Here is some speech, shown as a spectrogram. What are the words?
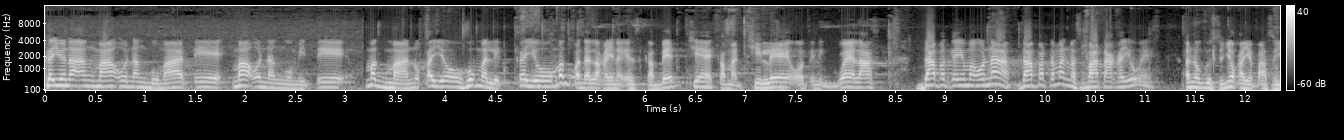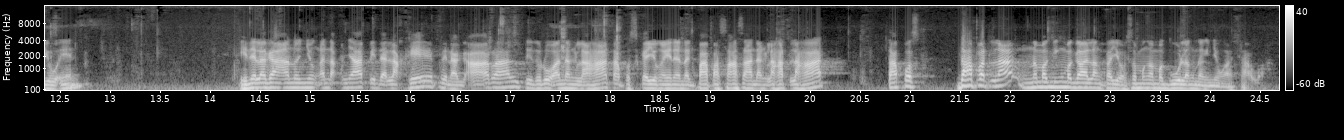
Kayo na ang maunang bumati, maunang ngumiti, magmano kayo, humalik kayo, magpadala kayo ng escabeche, kamatsile o tiniguelas. Dapat kayo mauna. Dapat naman, mas bata kayo eh. Anong gusto nyo? Kayo pasuyuin? Inalagaan nun yung anak niya, pinalaki, pinag-aral, tinuruan ng lahat, tapos kayo ngayon na nagpapasasa ng lahat-lahat. Tapos, dapat lang na maging magalang kayo sa mga magulang ng inyong asawa.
